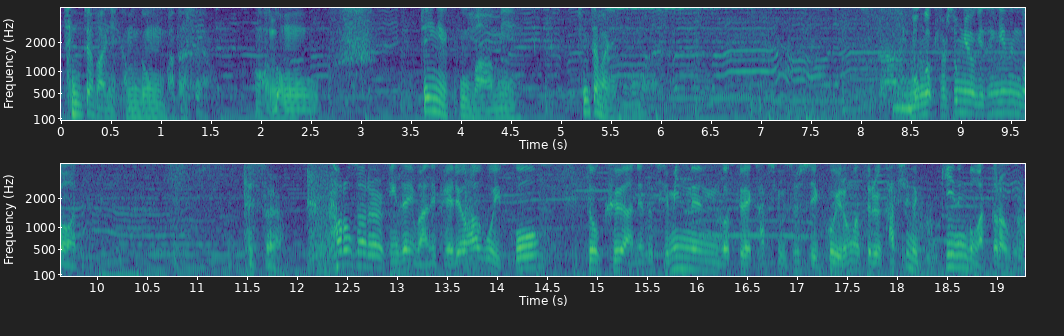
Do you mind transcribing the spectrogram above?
진짜 많이 감동받았어요. 어, 너무 찡했고 마음이 진짜 많이 감동받았어요. 뭔가 결속력이 생기는 것 같 았어요. 서로 서로를 굉장히 많이 배려하고 있고 또 그 안에서 재밌는 것들에 같이 웃을 수 있고 이런 것들을 같이 느끼는 것 같더라고요.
